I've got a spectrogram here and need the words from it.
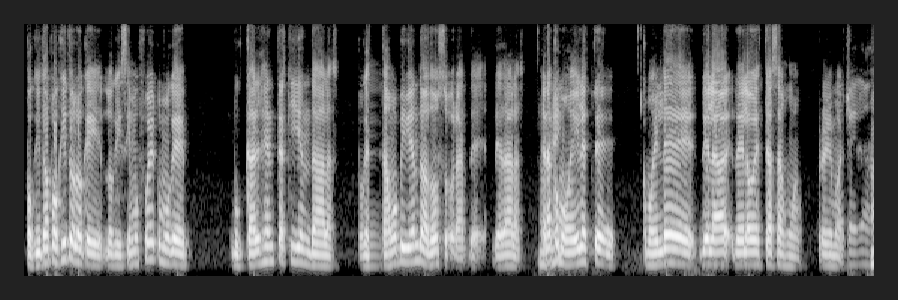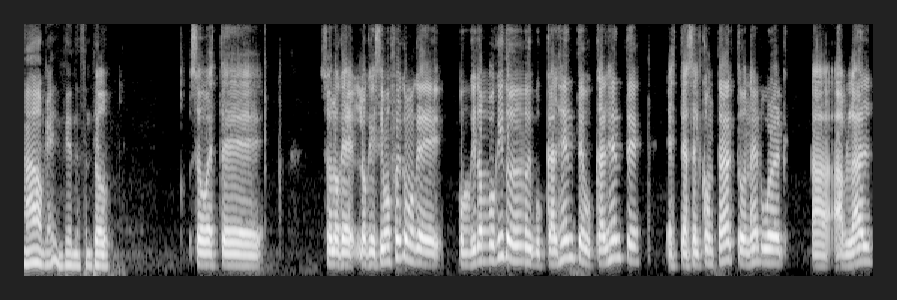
poquito a poquito lo que, lo que hicimos fue como que buscar gente aquí en Dallas, porque estamos viviendo a dos horas de, de Dallas. Era como ir, este, como ir de, de la, del oeste a San Juan, pretty much. Ah, ok, entiendes, sentido. So, so, este, so, lo que lo que hicimos fue como que poquito a poquito buscar gente, buscar gente, este, hacer contacto, network, a, hablar,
